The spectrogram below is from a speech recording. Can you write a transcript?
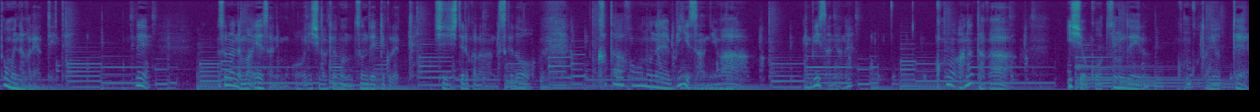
と思いながらやっていて。でそれはね、まあ、A さんにもこう石垣をどんどん積んでいってくれって指示してるからなんですけど片方のね B さんには B さんにはねこのあなたが石をこう積んでいる。このことによって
